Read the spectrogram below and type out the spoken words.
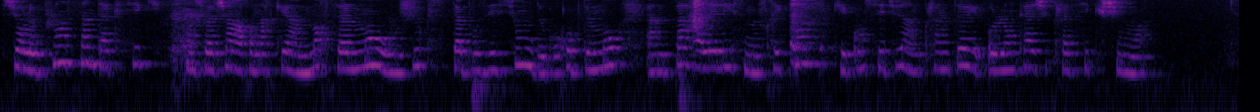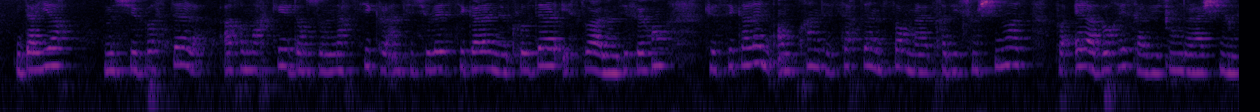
Sur le plan syntaxique, François Chan a remarqué un morcellement ou juxtaposition de groupes de mots, un parallélisme fréquent qui constitue un clin d'œil au langage classique chinois. D'ailleurs, M. Bostel a remarqué dans son article intitulé Ségalen et Claudel, Histoire d'indifférent, que Ségalen emprunte certaines formes à la tradition chinoise pour élaborer sa vision de la Chine,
